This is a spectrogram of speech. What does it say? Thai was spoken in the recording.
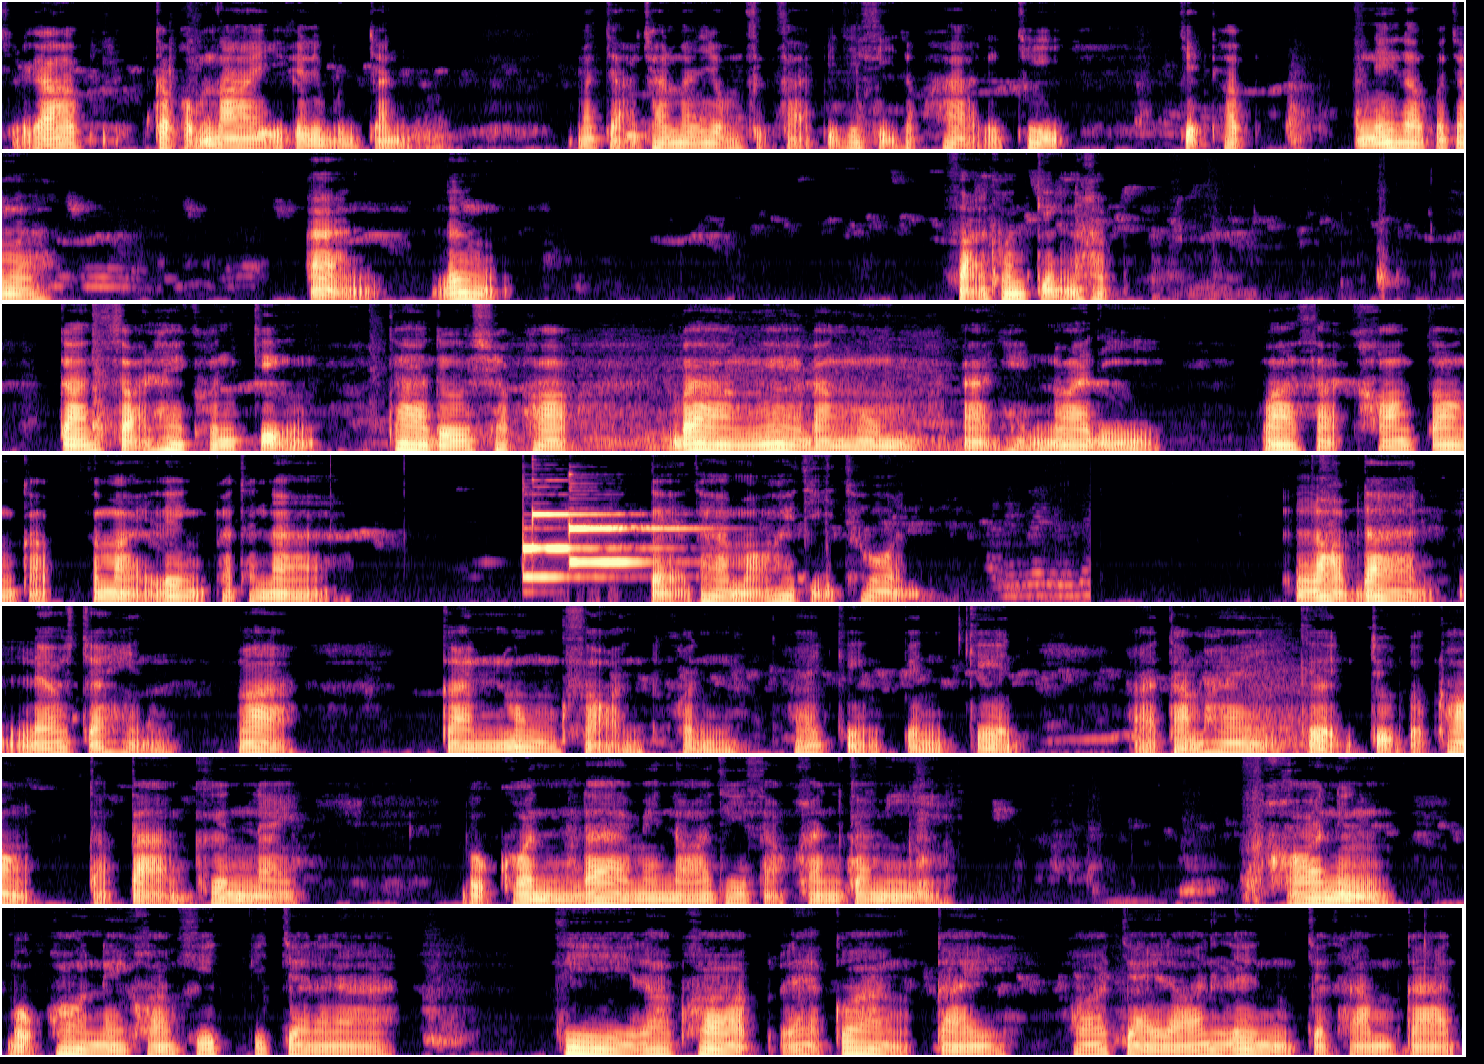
สวัสดีครับ กับผมนายเอกลิบุญจันทร์ มาจากชั้นมัธยมศึกษาปีที่สี่ทับห้าเลขที่เจ็ดครับ อันนี้เราก็จะมาอ่านเรื่อง สอนคนเก่งนะครับ การสอนให้คนเก่ง ถ้าดูเฉพาะบางแง่บางมุมอาจเห็นว่าดี ว่าสอดคล้องต้องกับ สมัยเร่งพัฒนา แต่ถ้ามองให้ถี่ถ้วน รอบด้านแล้วจะเห็นว่าการมุ่งสอนคนให้เก่งเป็นเกณฑ์อาจทำให้เกิดจุดบกพร่องต่างๆขึ้นใน บุคคลได้ไม่น้อยที่สำคัญก็มี ข้อหนึ่ง บกพร่องในความคิดพิจารณา ที่รอบคอบและกว้างไกลเพราะใจร้อนเร่งจะทำการ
